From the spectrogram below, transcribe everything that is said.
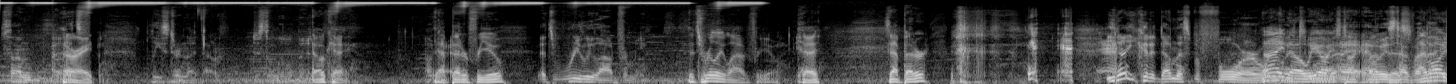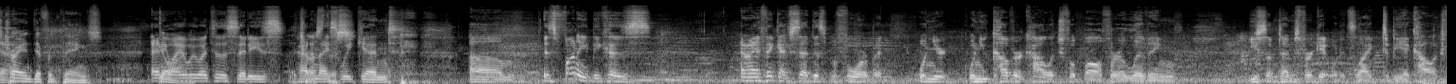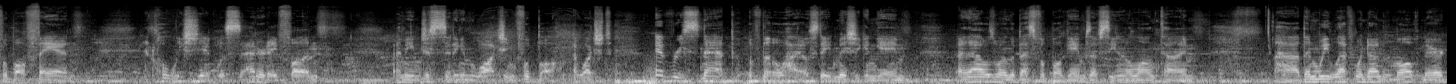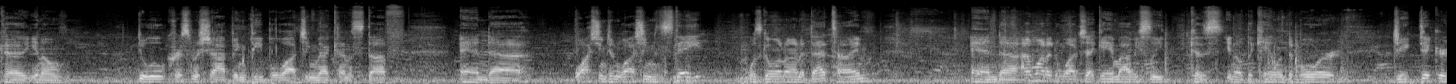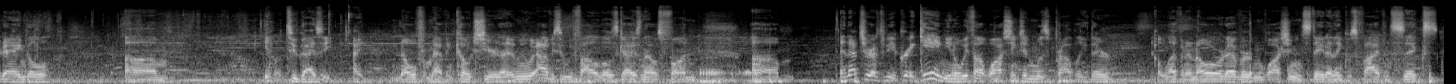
sound. All right. Please turn that down just a little bit. Okay. Okay. That better for you? It's really loud for me. It's really loud for you. Okay. Is that better? You know, you could have done this before. I know. We always talk I about always this. talk about I'm that, always yeah. trying different things. Anyway, we went to the cities, had a nice this. weekend. Um, it's funny because, and I think I've said this before, but when you're when you cover college football for a living, you sometimes forget what it's like to be a college football fan. And holy shit, was Saturday fun! I mean, just sitting and watching football. I watched every snap of the Ohio State Michigan game, and that was one of the best football games I've seen in a long time. Uh, then we left, went down to the Mall of America, you know, do a little Christmas shopping, people watching, that kind of stuff. And uh, Washington, Washington State was going on at that time. And uh, I wanted to watch that game, obviously, because, you know, the Kalen DeBoer, Jake Dickert angle. Um, you know, two guys that I know from having coached here. I mean, obviously, we follow those guys, and that was fun. Um, and that turned out to be a great game. You know, we thought Washington was probably their 11 and 0 or whatever, and Washington State, I think, was 5 and 6.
